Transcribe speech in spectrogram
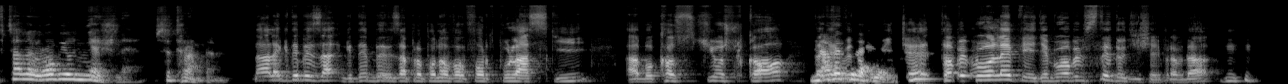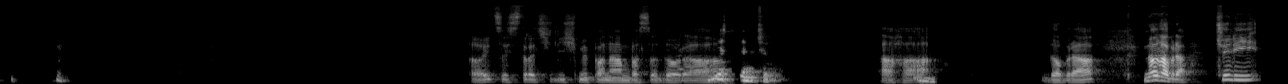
wcale robił nieźle z Trumpem. No ale gdyby, za, gdyby zaproponował Fort Pulaski albo Kościuszko, tak Nawet jak mówicie, to by było lepiej, nie byłoby wstydu dzisiaj, prawda? Oj, coś straciliśmy pana ambasadora. Jestem tu. Aha. Dobra. No dobra, czyli y,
